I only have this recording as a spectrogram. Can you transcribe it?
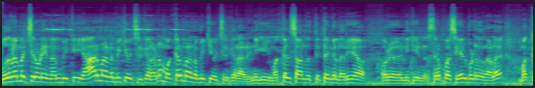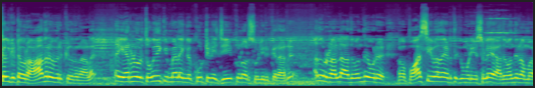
முதலமைச்சருடைய நம்பிக்கை யார் மேலே நம்பிக்கை வச்சிருக்காருன்னா மக்கள் மேலே நம்பிக்கை வச்சிருக்கிறாரு. இன்றைக்கி மக்கள் சார்ந்த திட்டங்கள் நிறைய அவர் இன்னைக்கு சிறப்பாக செயல்படுறதுனால மக்கள்கிட்ட ஒரு ஆதரவு இருக்கிறதுனால இரநூறு தொகுதிக்கு மேலே எங்கள் கூட்டணி ஜெயிக்கும்னு அவர் சொல்லியிருக்கிறாரு. அது ஒரு நல்ல அது வந்து ஒரு நம்ம பாசிட்டிவாக தான் எடுத்துக்க முடியும் சொல்லி அது வந்து நம்ம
